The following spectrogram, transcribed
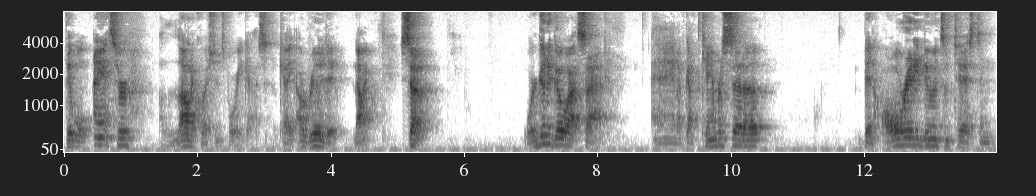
that will answer a lot of questions for you guys. Okay, I really do. All right, so we're gonna go outside, and I've got the camera set up. Been already doing some testing,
